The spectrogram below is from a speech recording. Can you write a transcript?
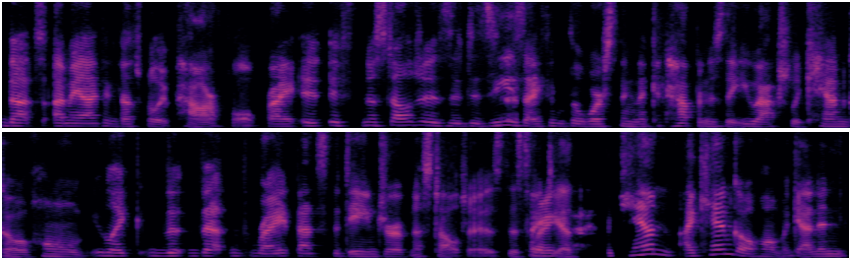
that's i mean i think that's really powerful right? If nostalgia is a disease i think the worst thing that can happen is that you actually can go home like the, that right? That's the danger of nostalgia is this right. idea i can i can go home again. And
